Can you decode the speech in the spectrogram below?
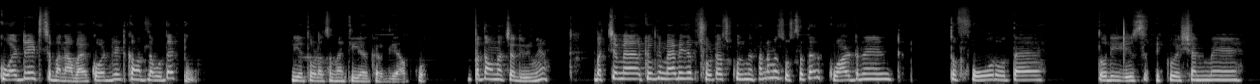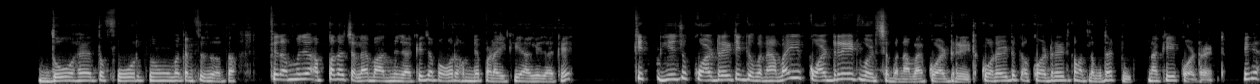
क्वाड्रेट से बना हुआ है। क्वाड्रेट का मतलब होता है टू ये थोड़ा सा मैं क्लियर कर दिया आपको। पता होना चाहिए बच्चे, मैं, क्योंकि मैं भी जब छोटा स्कूल में था ना, मैं सोचता था क्वाड्रेंट तो फोर होता है तो इस इक्वेशन में दो है तो फोर क्यों? मैं कंफ्यूज होता फिर अब मुझे, अब पता चला है बाद में जाके, जब और हमने पढ़ाई की आगे जाके, कि ये जो क्वाड्रेटिक बना हुआ है ये क्वाड्रेट वर्ड से बना हुआ है क्वाड्रेट क्वाड्रेट का क्वाड्रेट का मतलब होता है टू ना कि क्वाड्रेंट ठीक है?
